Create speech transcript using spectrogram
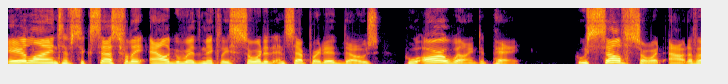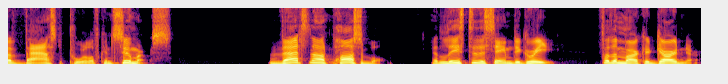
airlines have successfully algorithmically sorted and separated those who are willing to pay, who self sort out of a vast pool of consumers. That's not possible, at least to the same degree, for the market gardener,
